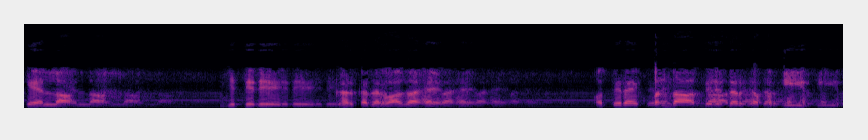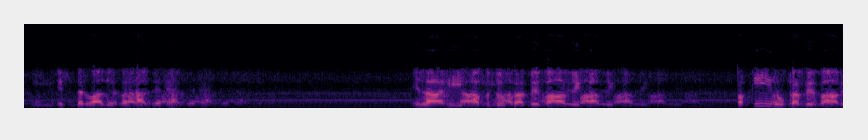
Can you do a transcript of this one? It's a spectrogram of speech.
کہ اللہ، یہ تیرے گھر کا دروازہ ہے۔ اور تیرا ایک بندہ تیرے در کا فقیر اس دروازے پر حاضر ہے۔ الہی ابدو کا بے باب فقیروں کا بے باب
